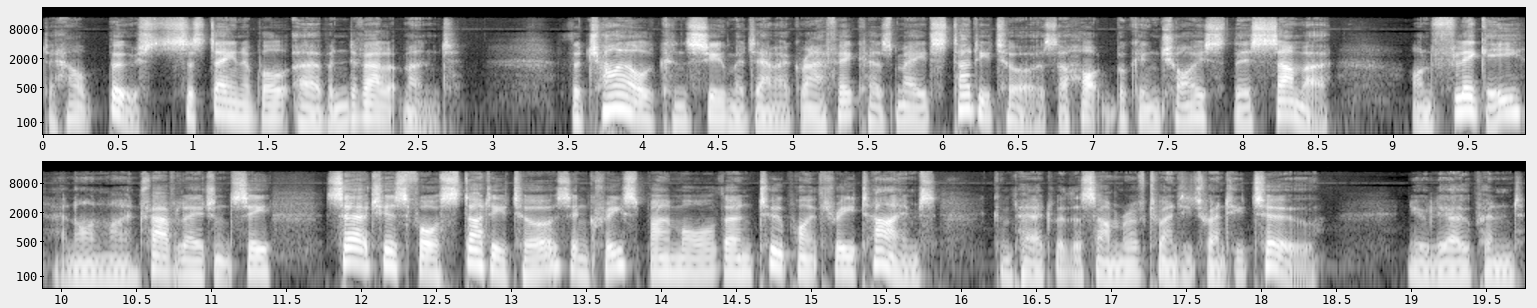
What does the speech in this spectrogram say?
to help boost sustainable urban development. The child consumer demographic has made study tours a hot booking choice this summer. On Fliggy, an online travel agency, searches for study tours increased by more than 2.3 times compared with the summer of 2022. Newly opened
